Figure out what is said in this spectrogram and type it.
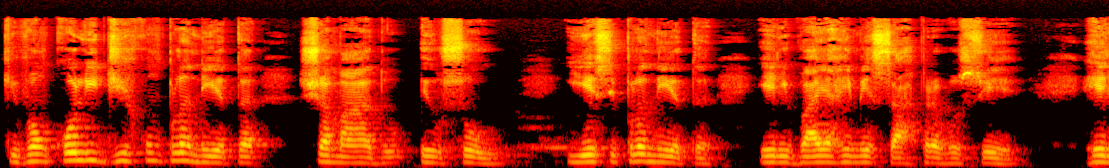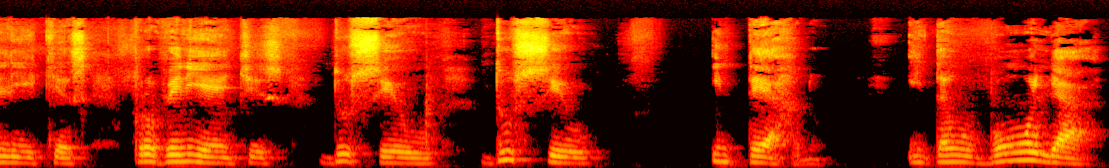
que vão colidir com um planeta chamado Eu Sou. E esse planeta, ele vai arremessar para você relíquias provenientes do seu do seu interno. Então, o bom olhar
